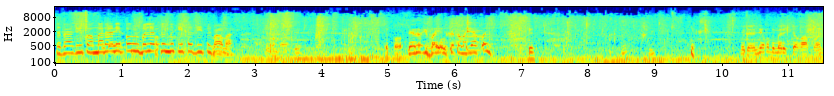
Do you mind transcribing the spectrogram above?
Sabagay po, marami pong balat na nakita dito. Mama. Ito po. Pero iba yung katawan niya ko eh. Hindi, hindi ako dumiretso kapon.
